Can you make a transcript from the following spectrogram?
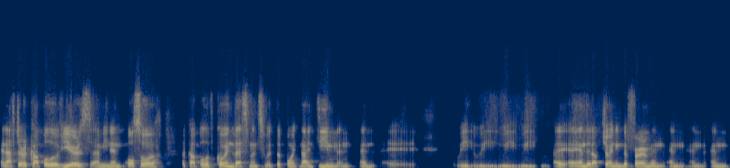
and after a couple of years, I mean, and also a, a couple of co-investments with the Point Nine team, and and uh, we, we we we I ended up joining the firm, and and and and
